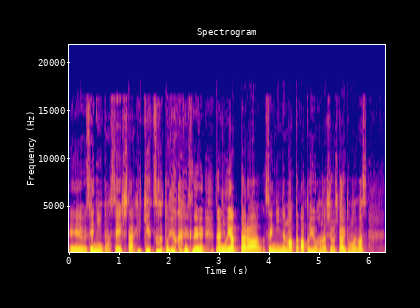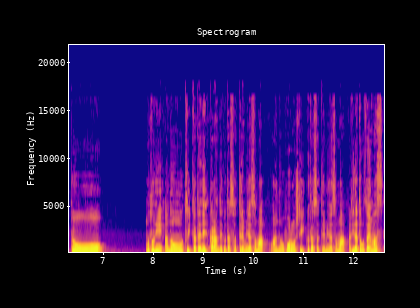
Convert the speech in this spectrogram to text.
えー、1000人達成した秘訣というかですね、何をやったら1000人になったかという話をしたいと思います。と本当に、あの、ツイッターでね、絡んでくださってる皆様、あの、フォローしてくださってる皆様、ありがとうございます。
